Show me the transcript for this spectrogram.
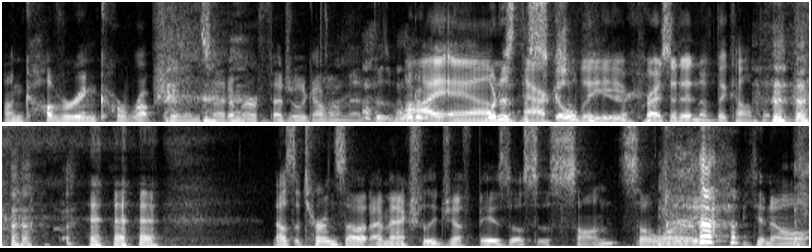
uncovering corruption inside of our federal government. This, what, I am what is the scope actually here? president of the company. Now, as it turns out, I'm actually Jeff Bezos' son. So, like, you know,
